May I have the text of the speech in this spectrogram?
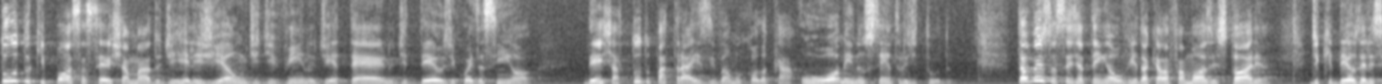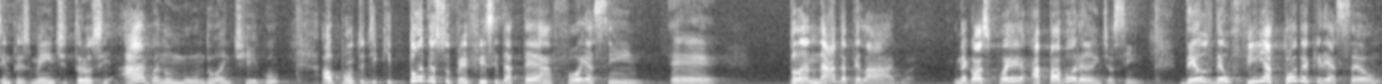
tudo que possa ser chamado de religião, de divino, de eterno, de Deus, de coisa assim, ó, deixa tudo para trás e vamos colocar o homem no centro de tudo. Talvez você já tenha ouvido aquela famosa história de que Deus ele simplesmente trouxe água no mundo antigo, ao ponto de que toda a superfície da terra foi assim, é, planada pela água. O negócio foi apavorante assim. Deus deu fim a toda a criação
